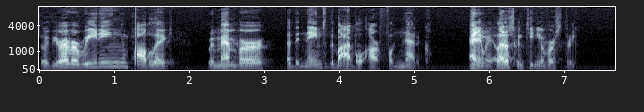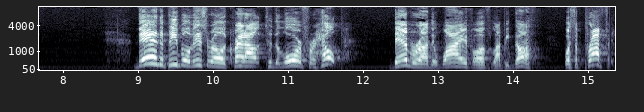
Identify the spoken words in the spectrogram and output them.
So if you're ever reading in public, remember that the names of the Bible are phonetical. Anyway, let us continue verse 3. Then the people of Israel cried out to the Lord for help. Deborah, the wife of Lapidoth, was a prophet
